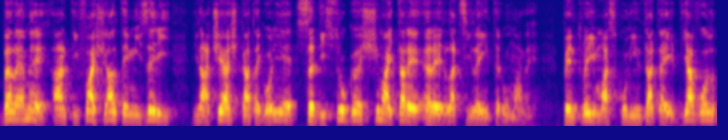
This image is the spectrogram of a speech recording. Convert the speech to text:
BLM, Antifa și alte mizerii din aceeași categorie să distrugă și mai tare relațiile interumane. Pentru ei masculinitatea e diavol,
